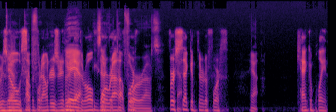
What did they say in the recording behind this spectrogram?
there was Yeah, no seventh four. rounders or anything yeah, like yeah. that. They're all exactly. four round, fourth, four rounds. first, second, third, or fourth. Yeah. Can't complain.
